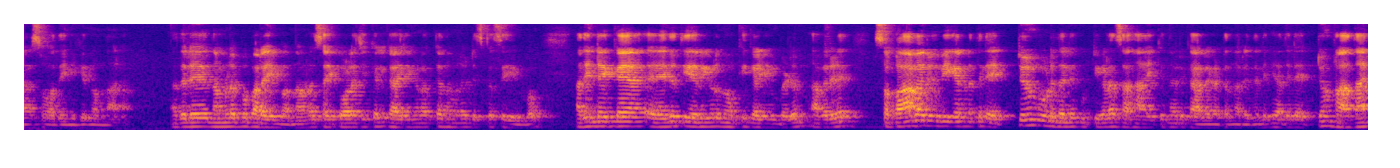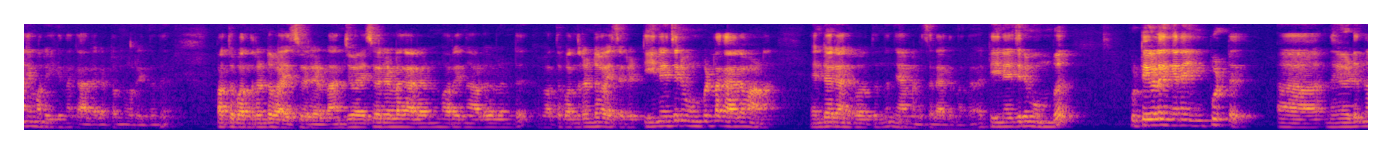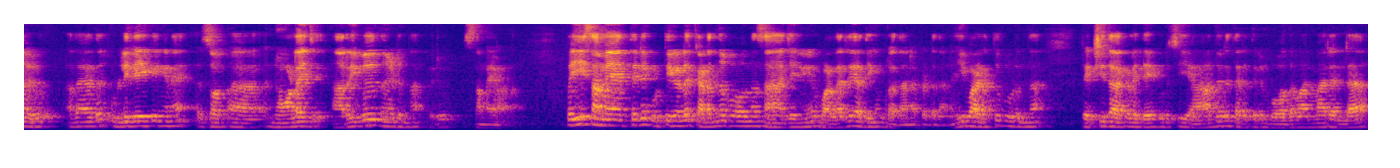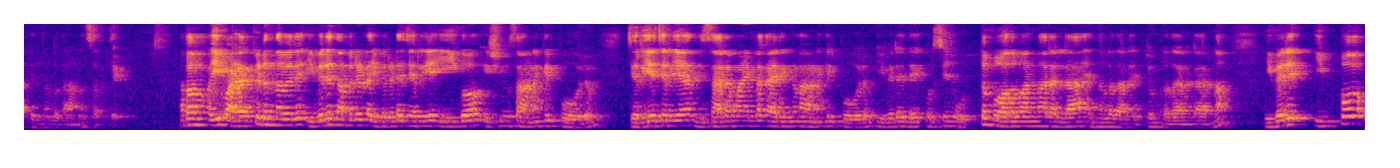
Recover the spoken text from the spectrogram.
സ്വാധീനിക്കുന്ന ഒന്നാണ്. അതിൽ നമ്മളിപ്പോൾ പറയുമ്പോൾ നമ്മൾ സൈക്കോളജിക്കൽ കാര്യങ്ങളൊക്കെ നമ്മൾ ഡിസ്കസ് ചെയ്യുമ്പോൾ അതിന്റെയൊക്കെ ഏത് തിയറികൾ നോക്കി കഴിയുമ്പോഴും അവരുടെ സ്വഭാവ രൂപീകരണത്തിൽ ഏറ്റവും കൂടുതൽ കുട്ടികളെ സഹായിക്കുന്ന ഒരു കാലഘട്ടം എന്ന് പറയുന്നത് അല്ലെങ്കിൽ അതിൽ ഏറ്റവും പ്രാധാന്യം അറിയിക്കുന്ന കാലഘട്ടം എന്ന് പറയുന്നത് പത്ത് പന്ത്രണ്ട് വയസ്സ് വരെയുള്ള അഞ്ച് വയസ്സ് വരെയുള്ള കാലം എന്ന് പറയുന്ന ആളുകളുണ്ട്. പത്ത് പന്ത്രണ്ട് വയസ്സ് വരെ ടീനേജിന് മുമ്പുള്ള കാലമാണ് എന്റെ ഒരു അനുഭവത്തിൽ നിന്ന് ഞാൻ മനസ്സിലാക്കുന്നത്. ടീനേജിന് മുമ്പ് കുട്ടികൾ ഇങ്ങനെ ഇൻപുട്ട് നേടുന്ന ഒരു അതായത് ഉള്ളിലേക്ക് ഇങ്ങനെ നോളജ് അറിവ് നേടുന്ന ഒരു സമയമാണ്. അപ്പൊ ഈ സമയത്തിൽ കുട്ടികൾ കടന്നു പോകുന്ന സാഹചര്യങ്ങൾ വളരെയധികം പ്രധാനപ്പെട്ടതാണ്. ഈ വഴക്ക് കൂടുന്ന രക്ഷിതാക്കൾ ഇതേക്കുറിച്ച് യാതൊരു തരത്തിലും ബോധവാന്മാരല്ല എന്നുള്ളതാണ് സത്യം. അപ്പം ഈ വഴക്കിടുന്നവർ ഇവർ തമ്മിലുള്ള ഇവരുടെ ചെറിയ ഈഗോ ഇഷ്യൂസ് ആണെങ്കിൽ പോലും ചെറിയ ചെറിയ നിസ്സാരമായിട്ടുള്ള കാര്യങ്ങളാണെങ്കിൽ പോലും ഇവർ ഇതേക്കുറിച്ച് ഒട്ടും ബോധവാന്മാരല്ല എന്നുള്ളതാണ് ഏറ്റവും പ്രധാന. കാരണം ഇവർ ഇപ്പോൾ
